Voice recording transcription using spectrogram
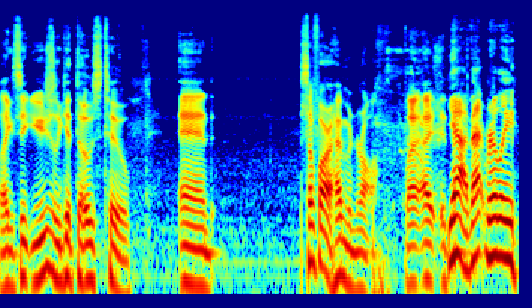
Like so you usually get those two. And so far I haven't been wrong. But I Yeah, that really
